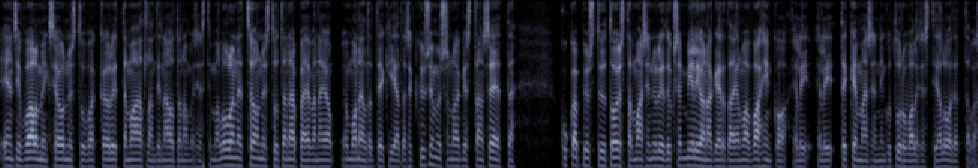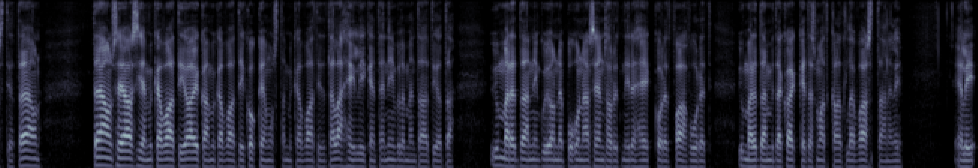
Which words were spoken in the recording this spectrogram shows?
ensin valmiiksi se onnistuu vaikka ylittämään Atlantin autonomisesti. Mä luulen, että se onnistuu tänä päivänä jo, jo monelta tekijältä. Se kysymys on oikeastaan se, että kuka pystyy toistamaan sen ylityksen miljoona kertaa ilman vahinkoa, eli, eli tekemään sen niin kuin turvallisesti ja luotettavasti. Ja tämä on, tämä on se asia, mikä vaatii aikaa, mikä vaatii kokemusta, mikä vaatii tätä lähiliikenteen implementaatiota. Ymmärretään, niin kuin Jonne puhui, nämä sensorit, niiden heikkoudet, vahvuudet, ymmärretään, mitä kaikkea tässä matkalla tulee vastaan. Eli, eli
